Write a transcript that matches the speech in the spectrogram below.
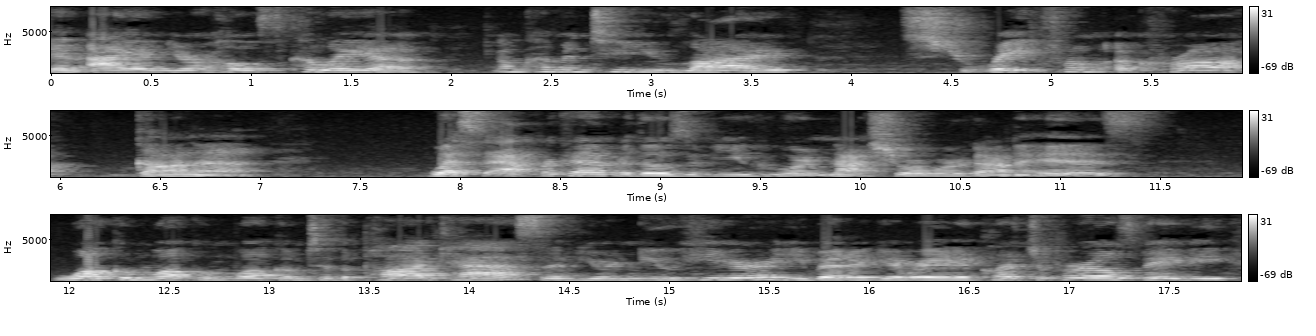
and I am your host, Kalea. I'm coming to you live straight from Accra, Ghana, West Africa, for those of you who are not sure where Ghana is. Welcome, welcome, welcome to the podcast. If you're new here, you better get ready to clutch your pearls, baby.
